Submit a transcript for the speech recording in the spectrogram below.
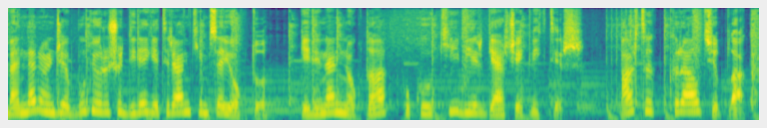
Benden önce bu görüşü dile getiren kimse yoktu. Gelinen nokta hukuki bir gerçekliktir. Artık kral çıplak.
